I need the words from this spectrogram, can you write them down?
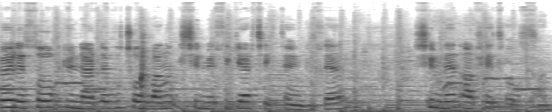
Böyle soğuk günlerde bu çorbanın içilmesi gerçekten güzel. Şimdiden afiyet olsun.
